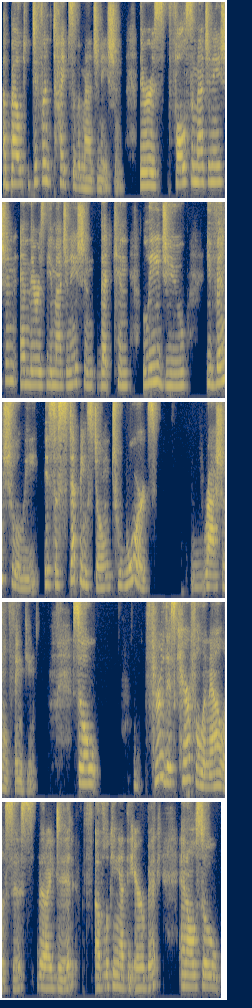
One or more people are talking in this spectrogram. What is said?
about different types of imagination. There is false imagination, and there is the imagination that can lead you eventually, it's a stepping stone towards rational thinking. So, through this careful analysis that I did of looking at the Arabic and also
